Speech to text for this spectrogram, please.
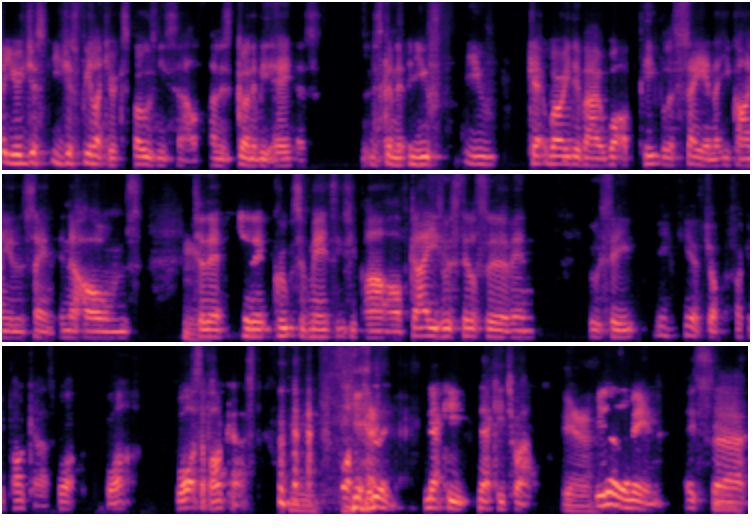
you just you just feel like you're exposing yourself and there's going to be haters it's going to and you you get worried about what people are saying that you can't even say in their homes Hmm. to the to the groups of mates that you're part of guys who are still serving who see yeah drop a fucking podcast what what what's a podcast Mm. what's yeah, doing necky necky twat yeah. you know what I mean it's Yeah. uh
